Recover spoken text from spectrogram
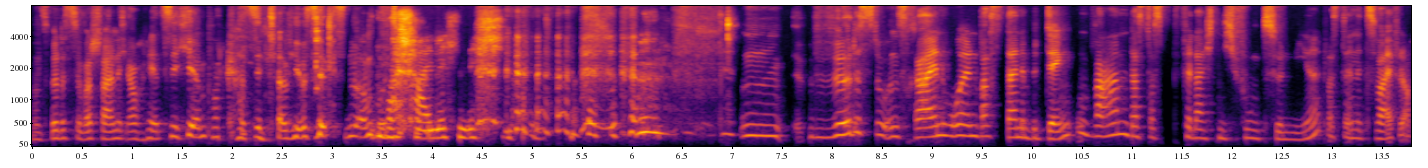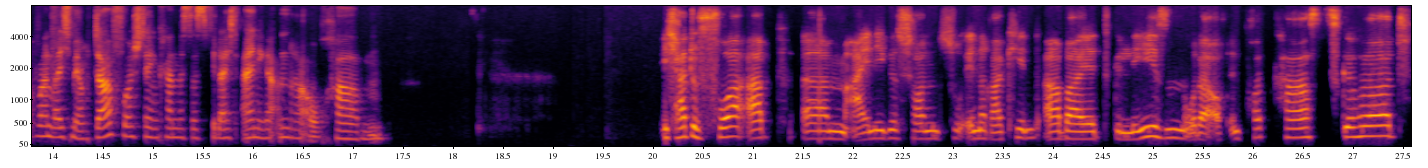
Sonst würdest du wahrscheinlich auch jetzt nicht hier im Podcast-Interview sitzen. Wahrscheinlich nicht. Mm, würdest du uns reinholen, was deine Bedenken waren, dass das vielleicht nicht funktioniert, was deine Zweifel auch waren, weil ich mir auch da vorstellen kann, dass das vielleicht einige andere auch haben? Ich hatte vorab ähm, einiges schon zu innerer Kindarbeit gelesen oder auch in Podcasts gehört.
